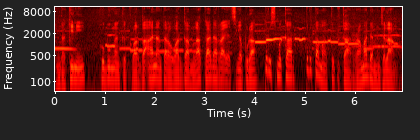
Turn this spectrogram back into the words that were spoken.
Hingga kini, hubungan kekeluargaan antara warga Melaka dan rakyat Singapura terus mekar terutama ketika Ramadan menjelang.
